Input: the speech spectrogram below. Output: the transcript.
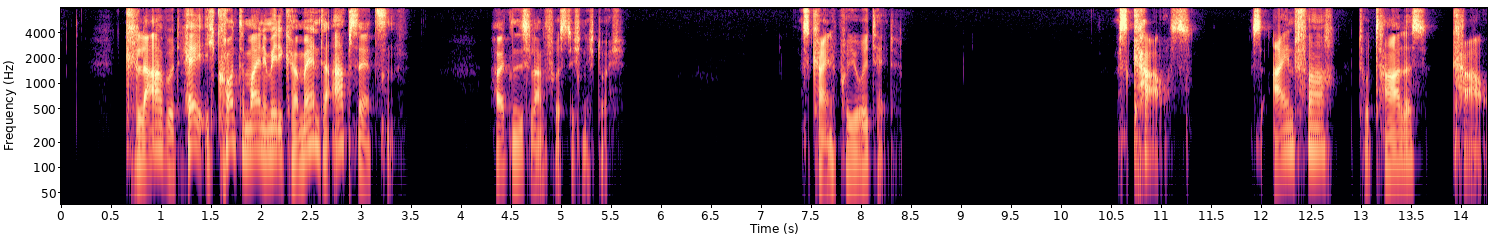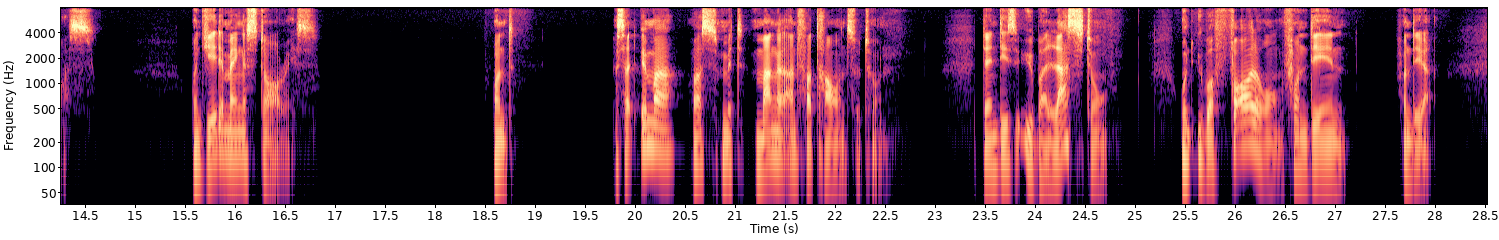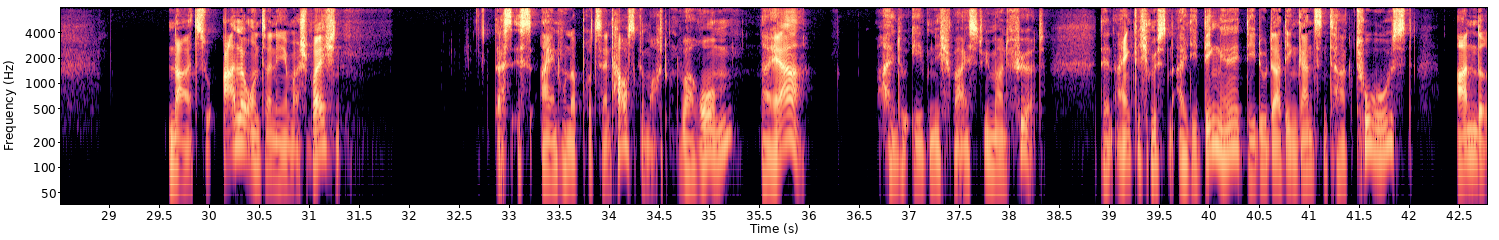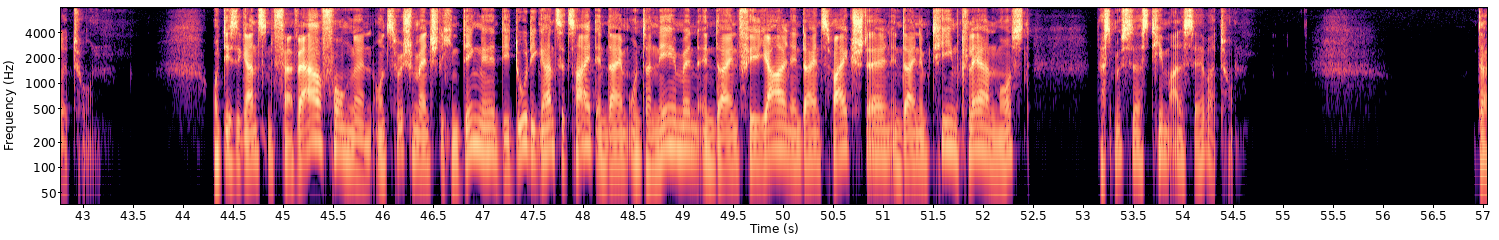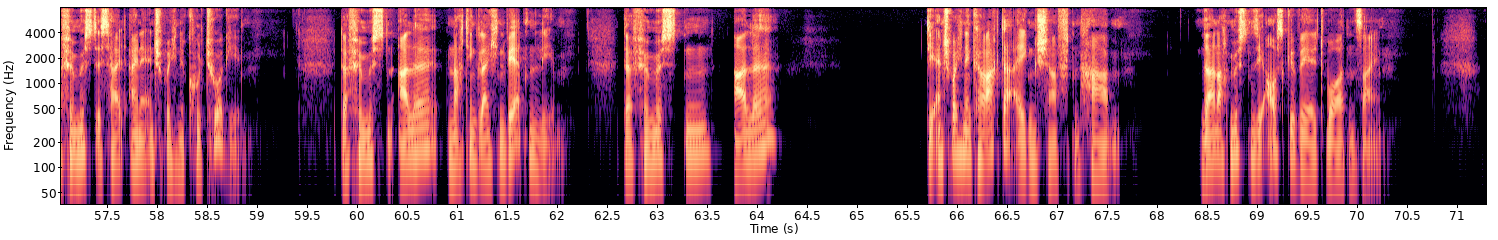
klar wird, hey, ich konnte meine Medikamente absetzen, halten Sie es langfristig nicht durch ist keine Priorität. Ist Chaos. Ist einfach totales Chaos. Und jede Menge Stories. Und es hat immer was mit Mangel an Vertrauen zu tun. Denn diese Überlastung und Überforderung, von denen, von der nahezu alle Unternehmer sprechen, das ist 100% hausgemacht. Und warum? Naja, weil du eben nicht weißt, wie man führt. Denn eigentlich müssten all die Dinge, die du da den ganzen Tag tust, andere tun. Und diese ganzen Verwerfungen und zwischenmenschlichen Dinge, die du die ganze Zeit in deinem Unternehmen, in deinen Filialen, in deinen Zweigstellen, in deinem Team klären musst, das müsste das Team alles selber tun. Dafür müsste es halt eine entsprechende Kultur geben. Dafür müssten alle nach den gleichen Werten leben. Dafür müssten alle die entsprechenden Charaktereigenschaften haben. Danach müssten sie ausgewählt worden sein.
